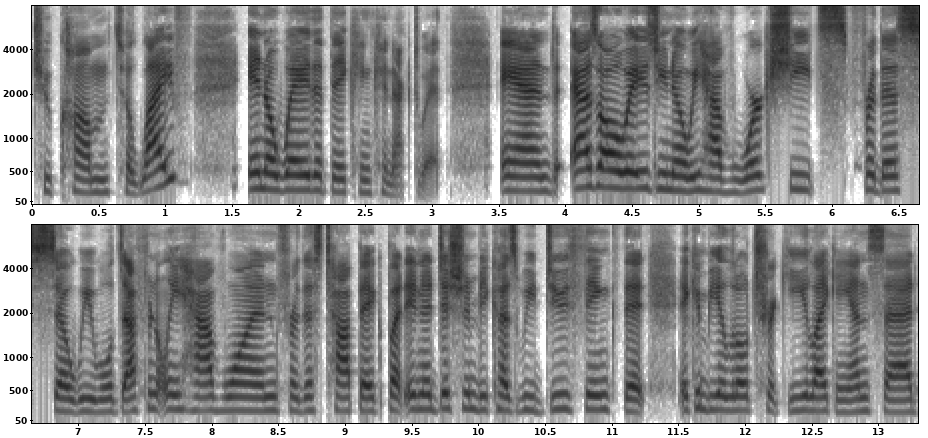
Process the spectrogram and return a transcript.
to come to life in a way that they can connect with? And as always, you know, we have worksheets for this, so we will definitely have one for this topic. But in addition, because we do think that it can be a little tricky, like Anne said,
